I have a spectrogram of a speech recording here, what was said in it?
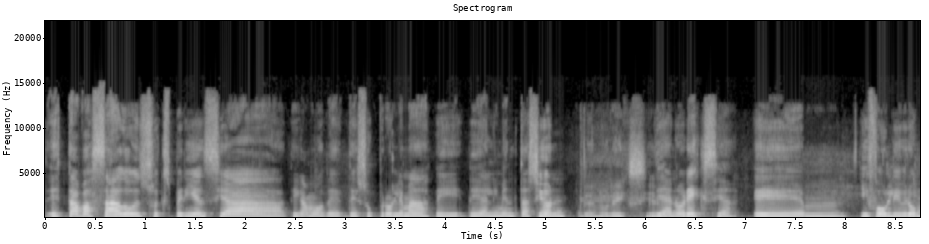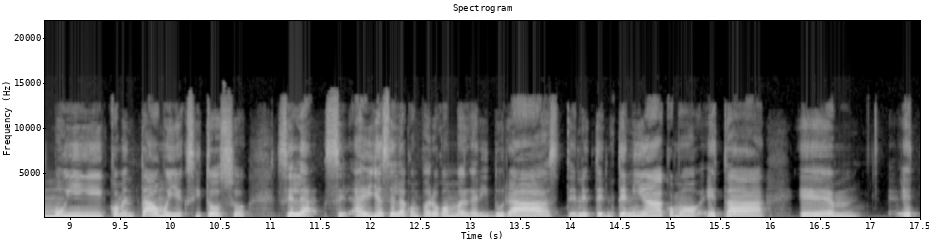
está basado en su experiencia, digamos, de, de sus problemas de, de alimentación De anorexia. de anorexia eh, y fue un libro muy comentado, muy exitoso. Se la, se- a ella se la comparó con Marguerite Duras, ten- ten- tenía como esta, eh, et-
